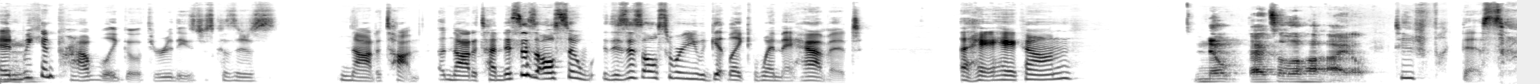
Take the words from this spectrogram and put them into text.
and we Mhm. can probably go through these just because there's not a ton, not a ton. This is also this is also where you would get like when they have it, a hey hey cone, Nope, that's Aloha Isle. dude. Fuck this.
